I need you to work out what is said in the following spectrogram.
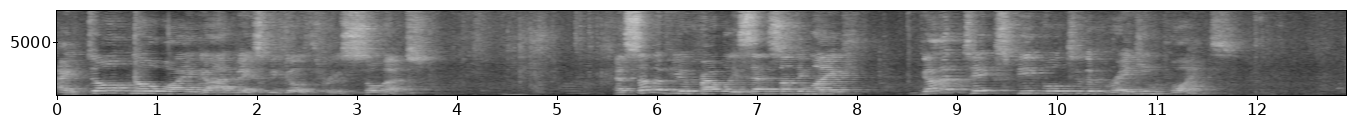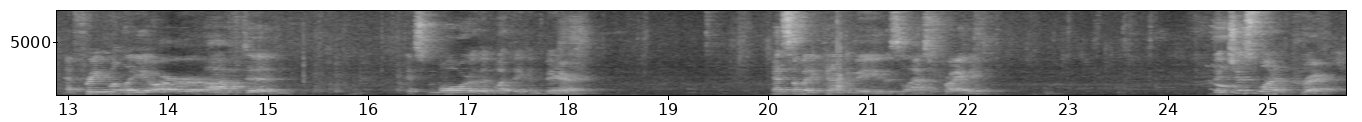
I don't know why God makes me go through so much. And some of you have probably said something like, God takes people to the breaking point. And frequently or often, it's more than what they can bear. Had somebody come to me this last Friday that just wanted prayer.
